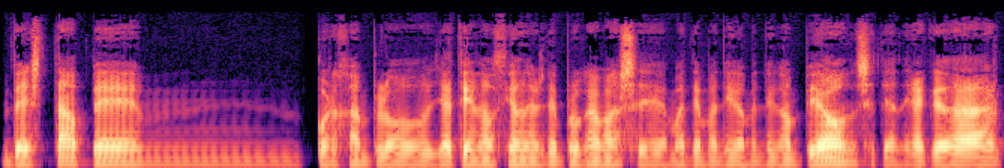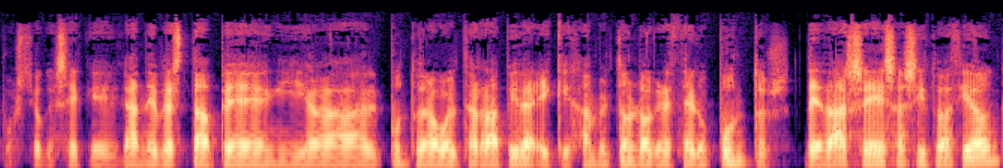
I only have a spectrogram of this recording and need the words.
Verstappen por ejemplo, ya tiene opciones de proclamarse matemáticamente campeón, se tendría que dar, pues yo que sé, que gane Verstappen y haga el punto de la vuelta rápida y que Hamilton logre cero puntos. De darse esa situación,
